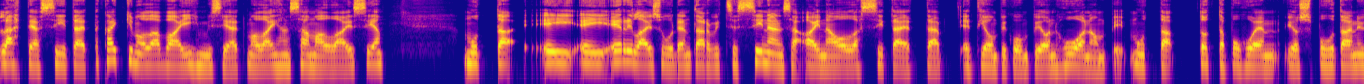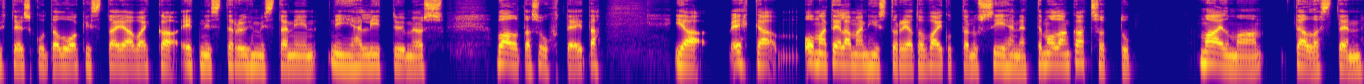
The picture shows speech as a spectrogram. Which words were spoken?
lähteä siitä, että kaikki me ollaan vain ihmisiä, että me ollaan ihan samanlaisia – mutta ei, ei erilaisuuden tarvitse sinänsä aina olla sitä, että, että jompikumpi on huonompi, mutta totta puhuen, jos puhutaan yhteiskuntaluokista ja vaikka etnisistä ryhmistä, niin niihin liittyy myös valtasuhteita. Ja ehkä omat elämänhistoriat on vaikuttanut siihen, että me ollaan katsottu maailmaa tällaisten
